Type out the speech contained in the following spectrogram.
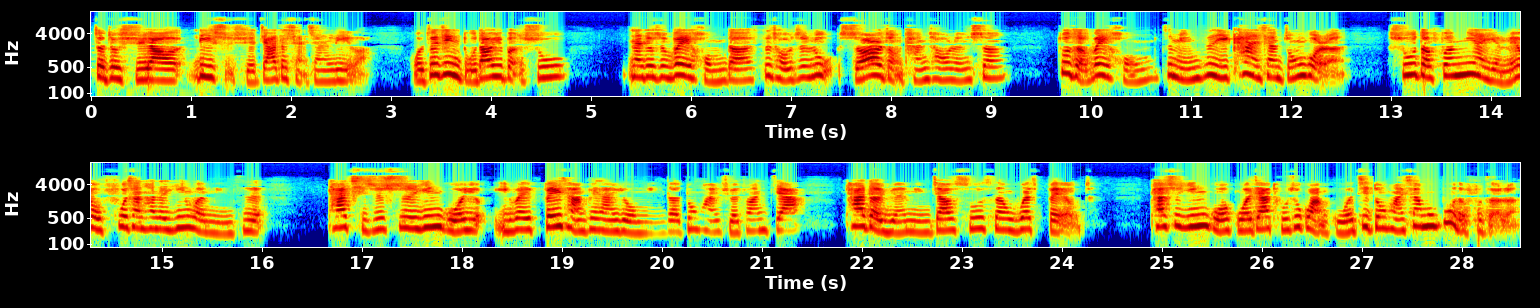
这就需要历史学家的想象力了。我最近读到一本书，那就是魏红的《丝绸之路：十二种唐朝人生》。作者魏红，这名字一看像中国人。书的封面也没有附上他的英文名字。他其实是英国有一位非常非常有名的敦煌学专家，他的原名叫 Susan Westfield，他是英国国家图书馆国际敦煌项目部的负责人。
